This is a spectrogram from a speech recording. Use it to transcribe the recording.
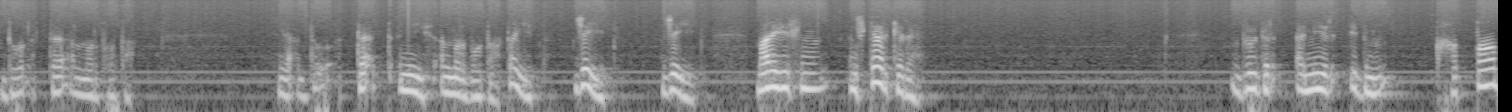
door التاء المربوطة يعني التأنيث المربوطة طيب جيد جيد. ماريس ان ستاركره برودر أمير ابن خطاب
